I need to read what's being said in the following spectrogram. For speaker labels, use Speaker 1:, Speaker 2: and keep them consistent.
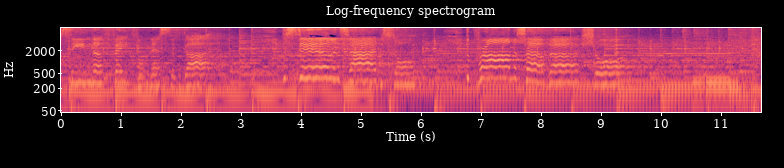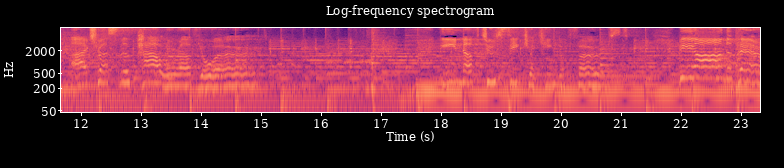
Speaker 1: I've seen the faithfulness of God. The still inside the storm, the promise of the shore. I trust the power of your word. Enough to seek your kingdom first, beyond the barrier.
